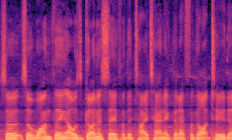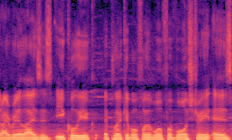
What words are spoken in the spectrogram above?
So, so one thing I was gonna say for the Titanic that I forgot to, that I realize is equally applicable for the Wolf of Wall Street, is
